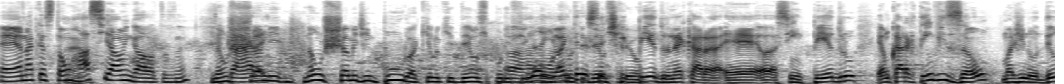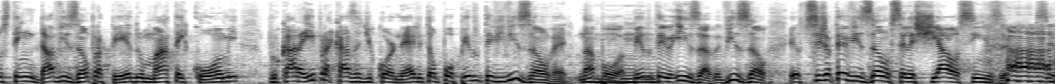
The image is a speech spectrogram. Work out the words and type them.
é na questão racial em Gálatas, né? Não, Cara, chame, não chame de impuro aquilo que Deus purificou. Não, e olha que interessante que, criou. Pedro, né, cara, é assim, Pedro é um cara que tem visão, imagina, Deus tem dá visão pra Pedro, mata e come, pro cara ir pra casa de Cornélio, então, pô, Pedro teve visão, velho, na boa, Uhum. Pedro teve, Isa, visão, Eu- você já teve visão celestial, assim, Isa? Você-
